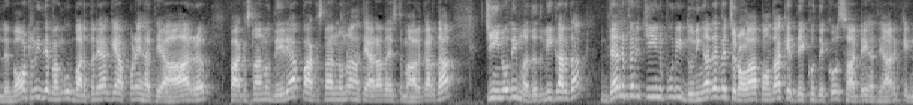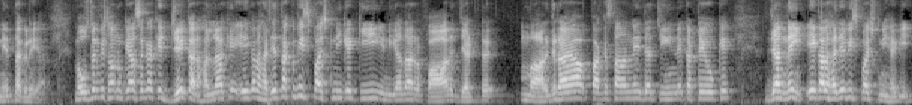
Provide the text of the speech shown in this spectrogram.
ਲੈਬੋਰਟਰੀ ਦੇ ਵਾਂਗੂ ਵਰਤ ਰਿਹਾ ਕਿ ਆਪਣੇ ਹਥਿਆਰ ਪਾਕਿਸਤਾਨ ਨੂੰ ਦੇ ਰਿਹਾ, ਪਾਕਿਸਤਾਨ ਉਹਨਾਂ ਹਥਿਆਰਾਂ ਦਾ ਇਸਤੇਮਾਲ ਕਰਦਾ, ਚੀਨ ਉਹਦੀ ਮਦਦ ਵੀ ਕਰਦਾ ਦੈਨ ਫਿਰ ਚੀਨ ਪੂਰੀ ਦੁਨੀਆ ਦੇ ਵਿੱਚ ਰੌਲਾ ਪਾਉਂਦਾ ਕਿ ਦੇਖੋ ਦੇਖੋ ਸਾਡੇ ਹਥਿਆਰ ਕਿੰਨੇ ਤਗੜੇ ਆ। ਮੈਂ ਉਸ ਦਿਨ ਵੀ ਤੁਹਾਨੂੰ ਕਿਹਾ ਸੀਗਾ ਕਿ ਜੇਕਰ ਹਾਲਾਂਕਿ ਇਹ ਗੱਲ ਹਜੇ ਤੱਕ ਵੀ ਸਪਸ਼ਟ ਨਹੀਂ ਕਿ ਕੀ ਇੰਡੀਆ ਦਾ ਰਫਾਲ ਜੈਟ ਮਾਰ ਗਰਾਇਆ ਪਾਕਿਸਤਾਨ ਨੇ ਜਾਂ ਚੀਨ ਨੇ ਇਕੱਠੇ ਹੋ ਕੇ ਜਾਂ ਨਹੀਂ, ਇਹ ਗੱਲ ਹਜੇ ਵੀ ਸਪਸ਼ਟ ਨਹੀਂ ਹੈਗੀ।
